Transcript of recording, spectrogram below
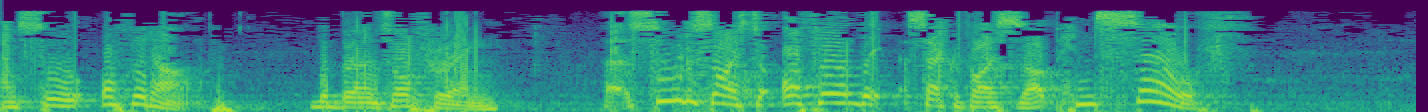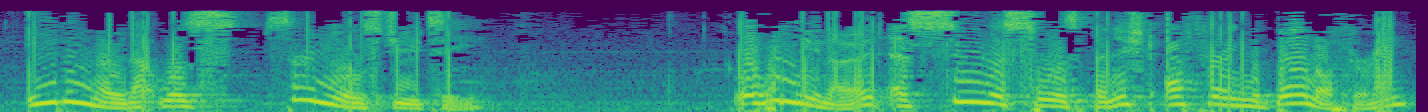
And Saul offered up the burnt offering. Uh, Saul decides to offer the sacrifices up himself, even though that was Samuel's duty. Well, wouldn't you know it, as soon as Saul is finished offering the burnt offering,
